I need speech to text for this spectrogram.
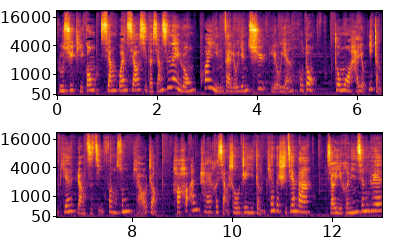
如需提供相关消息的详细内容，欢迎在留言区留言互动。周末还有一整天，让自己放松调整，好好安排和享受这一整天的时间吧。小乙和您相约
